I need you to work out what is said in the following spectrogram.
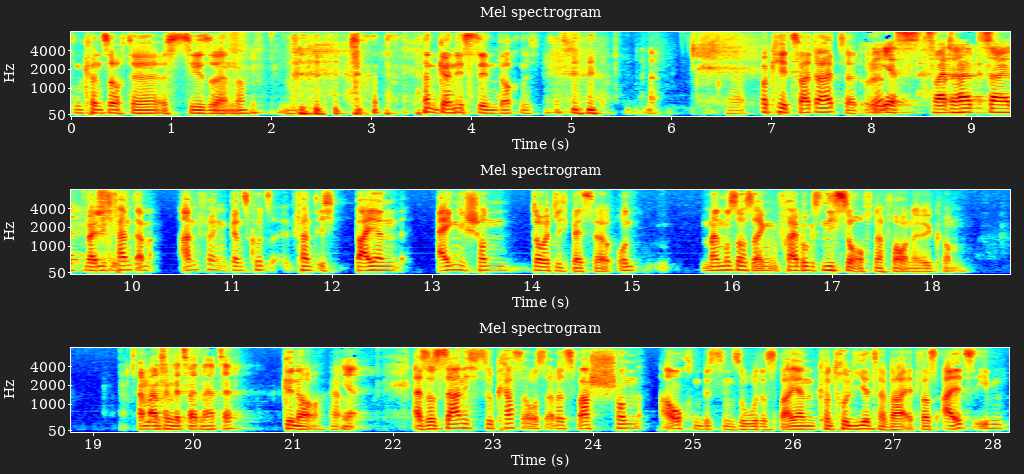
dann könnte es auch der SC sein. Ne? dann gönne ich es denen doch nicht. Okay, zweite Halbzeit, oder? Yes, zweite Halbzeit. Weil ich fand am Anfang, ganz kurz, fand ich Bayern eigentlich schon deutlich besser. Und man muss auch sagen, Freiburg ist nicht so oft nach vorne gekommen. Am Anfang der zweiten Halbzeit? Genau, ja. ja. Also es sah nicht so krass aus, aber es war schon auch ein bisschen so, dass Bayern kontrollierter war etwas als eben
